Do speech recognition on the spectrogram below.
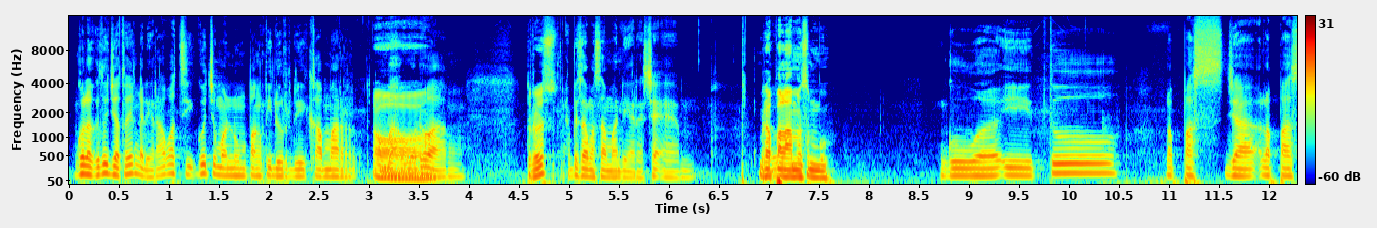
Gue lagi itu jatuhnya nggak dirawat sih, gue cuma numpang tidur di kamar mbah gue Oh. doang, Terus tapi sama-sama di RSCM. berapa lama sembuh? Gue itu lepas ja, lepas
